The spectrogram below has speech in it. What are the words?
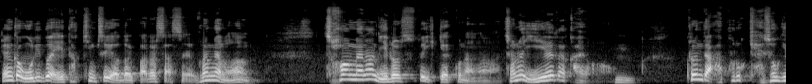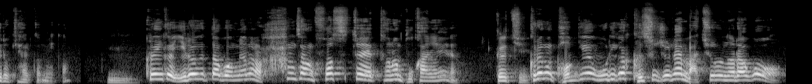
그러니까 우리도 에이타킴스 여덟 발을 쐈어요. 그러면은 처음에는 이럴 수도 있겠구나. 저는 이해가 가요. 음. 그런데 앞으로 계속 이렇게 할 겁니까? 음. 그러니까 이러다 보면은 항상 퍼스트 액터는 북한이에요. 그렇지. 그러면 거기에 우리가 그 수준에 맞추느라고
